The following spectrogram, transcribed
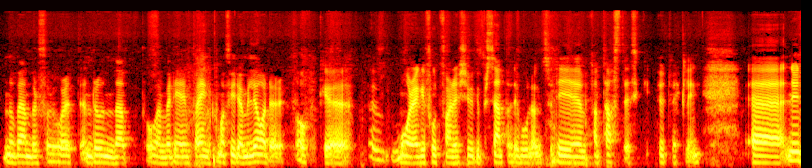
november förra året en runda på en värdering på 1,4 miljarder och uh, Mår äger fortfarande 20 procent av det bolaget så det är en fantastisk utveckling. Eh, nu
